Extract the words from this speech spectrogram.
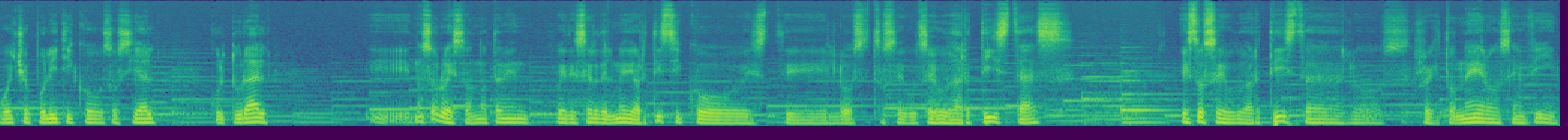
o hecho político, social, cultural. Eh, no solo eso, ¿no? también puede ser del medio artístico, este, los, estos pseudoartistas, estos pseudoartistas, los reggaetoneros, en fin.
